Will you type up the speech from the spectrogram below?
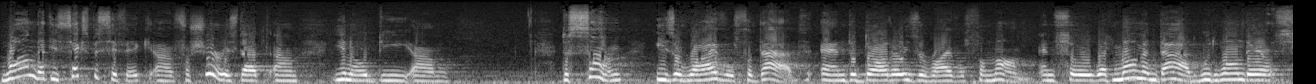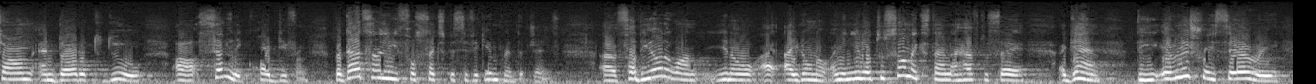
one that is sex specific uh, for sure is that um, you know the um, the son is a rival for dad and the daughter is a rival for mom. And so what mom and dad would want their son and daughter to do are certainly quite different. But that's only for sex-specific imprinted genes. Uh, for the other one, you know, I, I don't know. I mean, you know, to some extent, I have to say, again, the evolutionary theory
